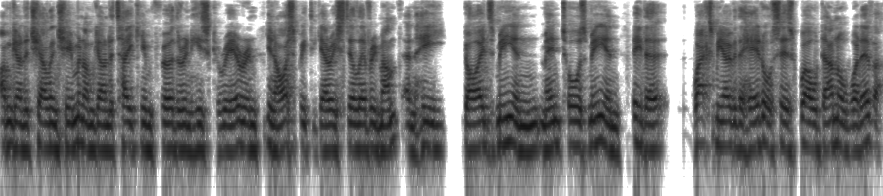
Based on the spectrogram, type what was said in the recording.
I'm going to challenge him and I'm going to take him further in his career. And, you know, I speak to Gary still every month and he guides me and mentors me and either whacks me over the head or says, well done or whatever.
